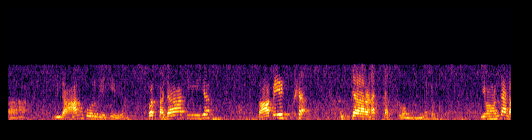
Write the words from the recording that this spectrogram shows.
ஆஹ், இந்த ஆணுபூர்விக்கு சஜாதீய சாபேக்ஷ உச்சாரண தத்துவம்னு சொல்லுவாங்க இவன் வந்து அந்த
